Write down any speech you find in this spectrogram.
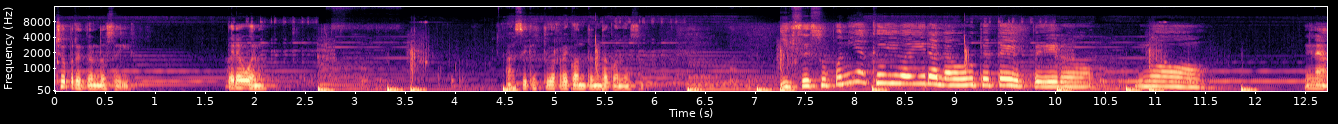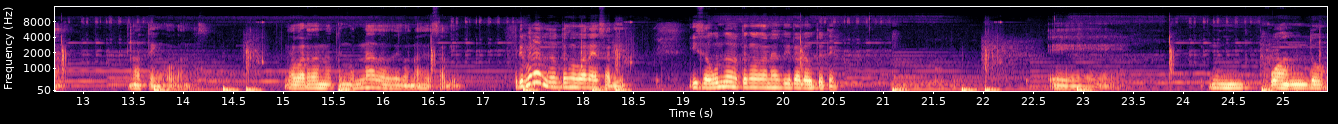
Yo pretendo seguir. Pero bueno. Así que estoy re contenta con eso. Y se suponía que hoy iba a ir a la UTT, pero no. Nada. No tengo ganas. La verdad no tengo nada de ganas de salir. Primero no tengo ganas de salir. Y segundo no tengo ganas de ir a la UTT. Eh, cuando,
